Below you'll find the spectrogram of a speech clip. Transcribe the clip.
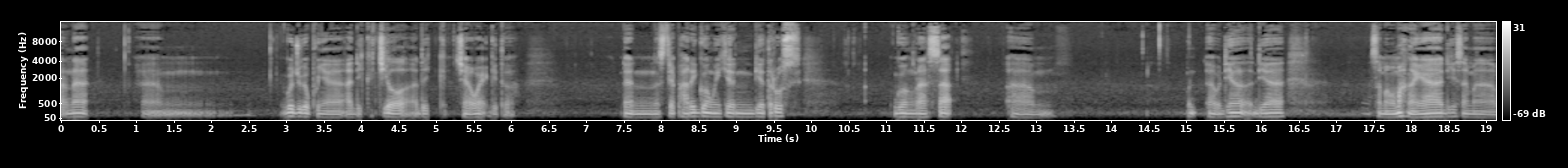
karena um, gue juga punya adik kecil adik cewek gitu. Dan setiap hari gue mikirin dia terus. Gue ngerasa um, dia dia sama mama nggak ya? Dia sama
